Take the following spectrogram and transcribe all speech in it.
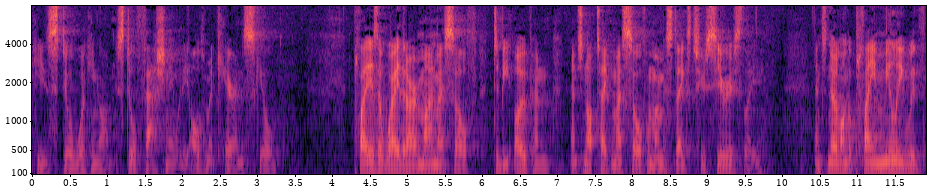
He is still working on, still fashioning with the ultimate care and skill. Play is a way that I remind myself to be open and to not take myself or my mistakes too seriously, and to no longer play merely with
